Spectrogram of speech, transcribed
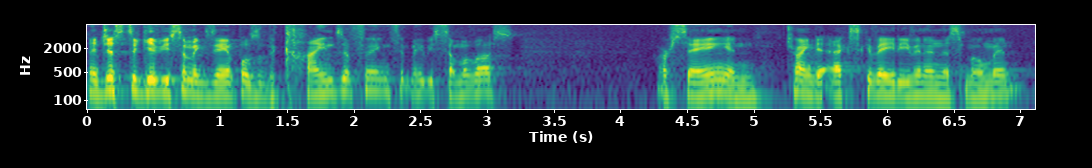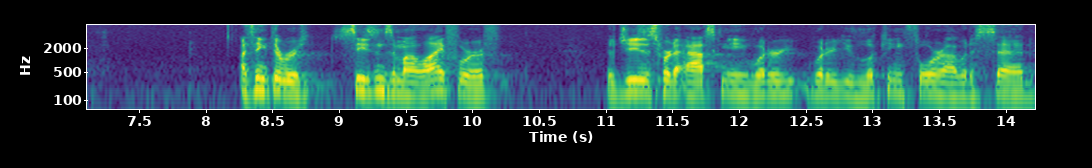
And just to give you some examples of the kinds of things that maybe some of us are saying and trying to excavate even in this moment. I think there were seasons in my life where if, if Jesus were to ask me, what are, what are you looking for? I would have said,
